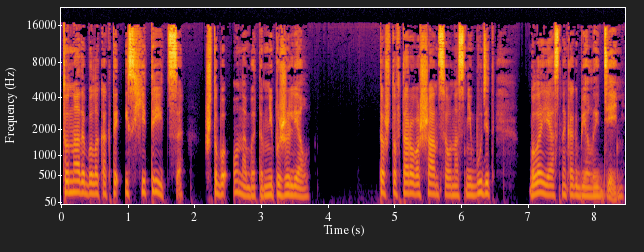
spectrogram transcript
то надо было как-то исхитриться, чтобы он об этом не пожалел. То, что второго шанса у нас не будет, было ясно как белый день.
